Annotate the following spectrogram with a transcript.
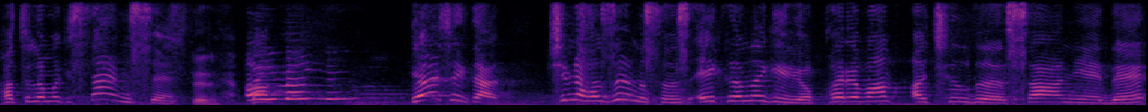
hatırlamak ister misin? İsterim. Ay ben de. Gerçekten. Şimdi hazır mısınız? Ekrana geliyor. Paravan açıldığı saniyede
